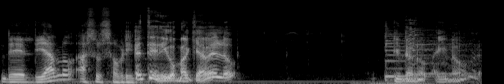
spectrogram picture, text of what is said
del diablo a su sobrino. Te digo Maquiavelo. Y no, no, hay una obra.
